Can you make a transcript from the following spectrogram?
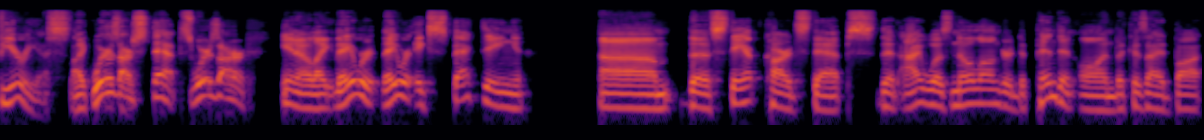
furious. Like, where's our steps? Where's our, you know, like they were they were expecting um the stamp card steps that I was no longer dependent on because I had bought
